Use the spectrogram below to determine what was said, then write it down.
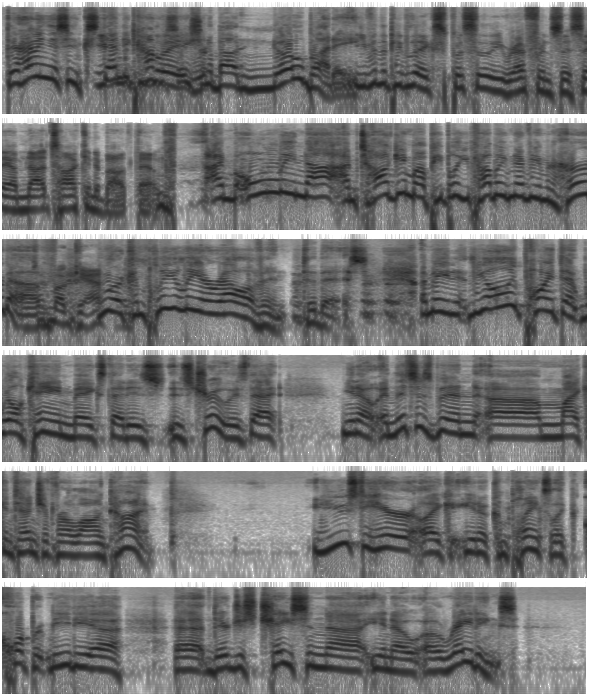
They're having this extended conversation re- about nobody. Even the people that explicitly reference this say I'm not talking about them. I'm only not. I'm talking about people you probably never even heard of, who are completely irrelevant to this. I mean, the only point that Will Cain makes that is is true is that you know, and this has been uh, my contention for a long time. You used to hear like you know complaints like corporate media, uh, they're just chasing uh, you know uh, ratings.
